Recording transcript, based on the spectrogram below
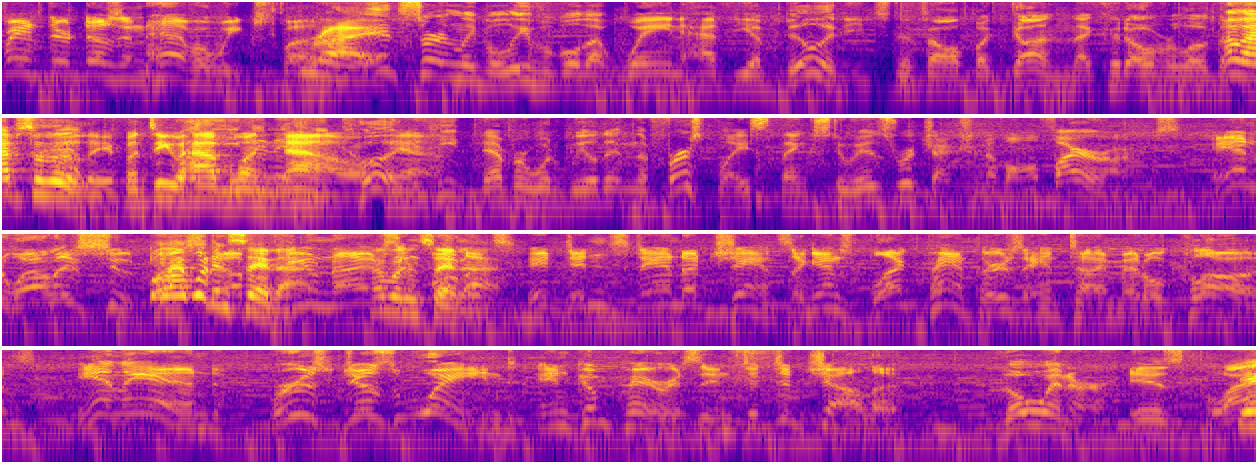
Panther doesn't have a weak spot. Right. It's certainly believable that Wayne had the ability to develop a gun that could overload the Oh, absolutely. head. But do you have even one if now? He could, Yeah. he never would wield it in the first place thanks to his rejection of all firearms. And while his suit Well, can I wouldn't say a that. few knives I wouldn't say bullets, that. It didn't stand a chance against Black Panther's anti-metal claws. In the end, Bruce just waned in comparison to T'Challa. The winner is Black Yay!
